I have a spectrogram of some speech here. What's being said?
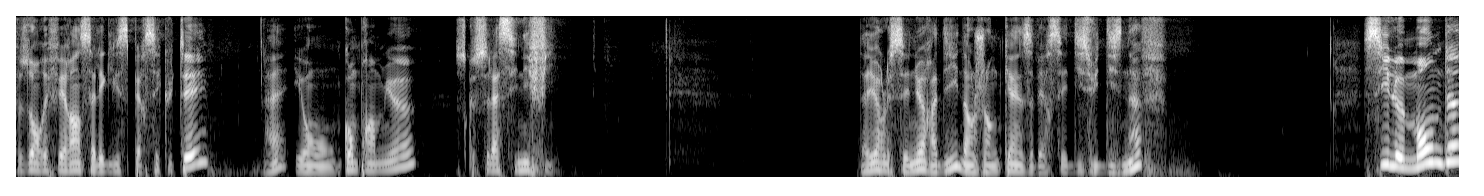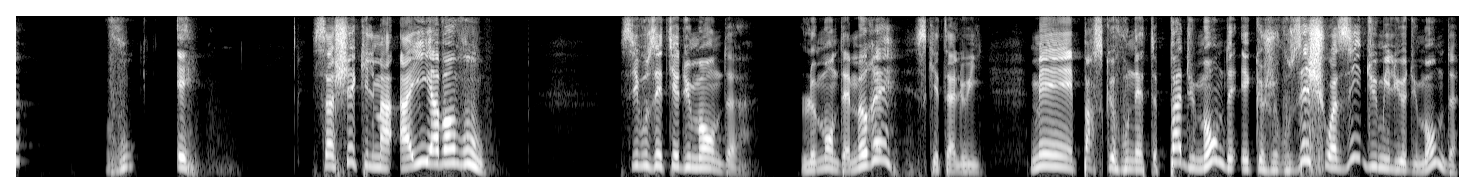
faisons référence à l'Église persécutée, hein, et on comprend mieux ce que cela signifie. D'ailleurs, le Seigneur a dit dans Jean 15, verset 18-19, Si le monde vous hait, Sachez qu'il m'a haï avant vous. Si vous étiez du monde, le monde aimerait ce qui est à lui. Mais parce que vous n'êtes pas du monde et que je vous ai choisi du milieu du monde,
